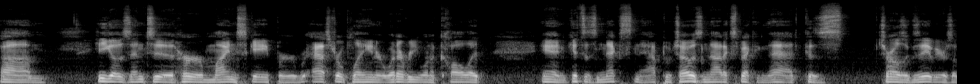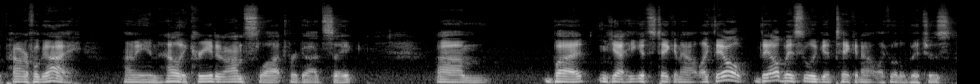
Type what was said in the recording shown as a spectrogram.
Um, he goes into her mindscape or astral plane or whatever you want to call it, and gets his neck snapped, which I was not expecting that because Charles Xavier is a powerful guy. I mean, hell, he created Onslaught for God's sake. Um, but yeah, he gets taken out. Like they all, they all basically get taken out like little bitches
